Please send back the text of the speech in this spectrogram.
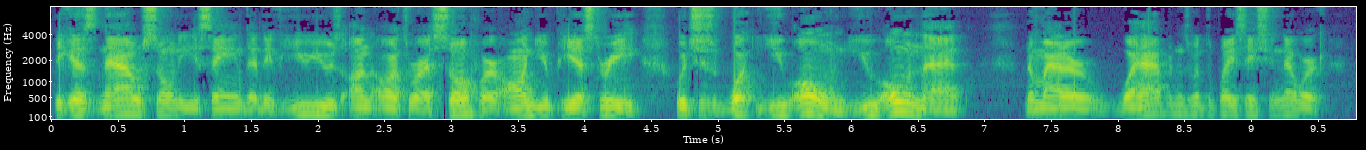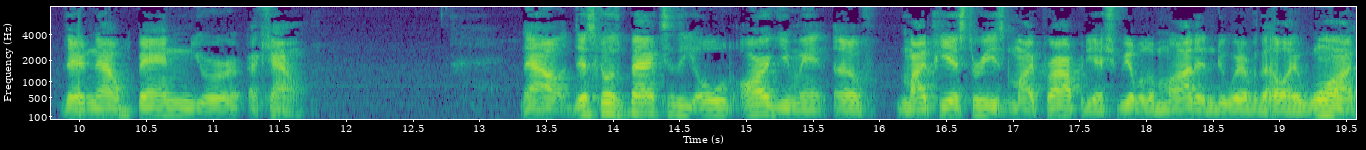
because now Sony is saying that if you use unauthorized software on your PS3, which is what you own, you own that. No matter what happens with the PlayStation Network, they're now banning your account. Now, this goes back to the old argument of my PS3 is my property. I should be able to mod it and do whatever the hell I want.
